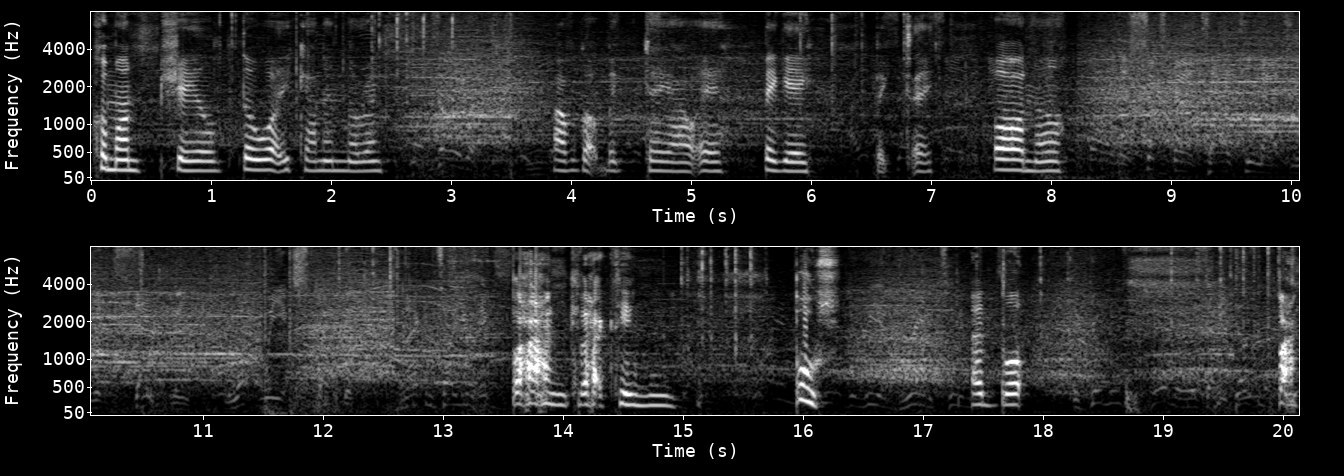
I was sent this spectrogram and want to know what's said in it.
Come on, Shield. Do what you can in the ring. I've got Big T out here. Big E. Big T. Oh no. Bang! Cracked him. Bush. Headbutt. Bang.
